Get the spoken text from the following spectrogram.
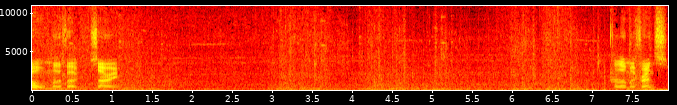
Oh, motherfucker. Sorry. Hello, my friends.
